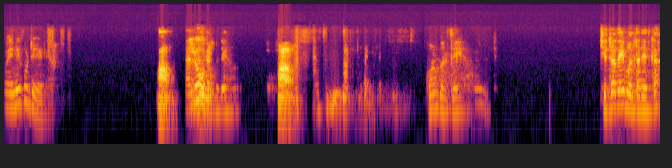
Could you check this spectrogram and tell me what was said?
वहिनी कुठे गेल्या हा. हॅलो. हा. कोण बोलते चित्राताई बोलतात आहेत का?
